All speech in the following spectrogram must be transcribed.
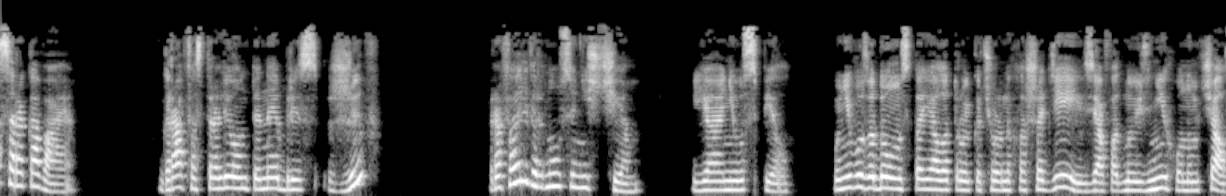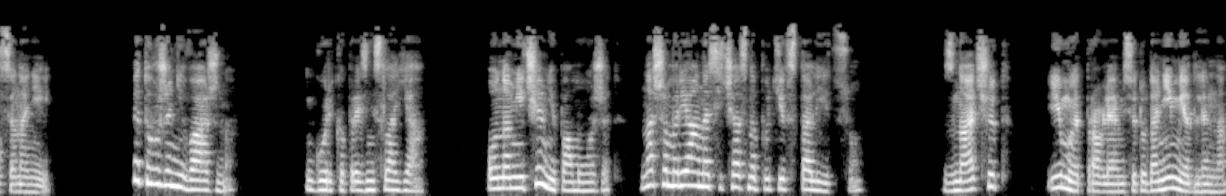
сороковая. Граф Астралеон Тенебрис жив? Рафаэль вернулся ни с чем. Я не успел. У него за домом стояла тройка черных лошадей, и, взяв одну из них, он умчался на ней. — Это уже не важно, — горько произнесла я. — Он нам ничем не поможет. Наша Мариана сейчас на пути в столицу. — Значит, и мы отправляемся туда немедленно,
